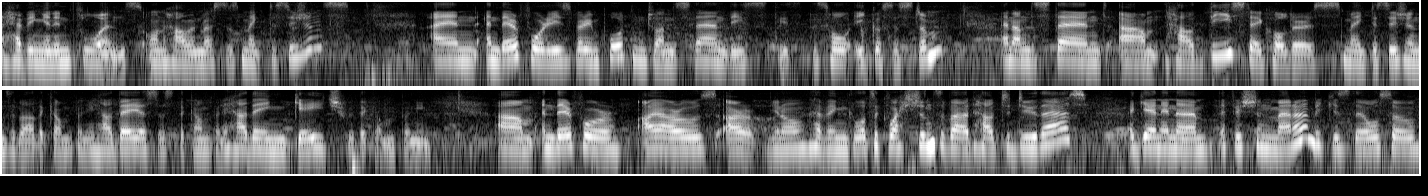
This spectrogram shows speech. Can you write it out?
having an influence on how investors make decisions. And, and therefore, it is very important to understand this whole ecosystem and understand um, how these stakeholders make decisions about the company, how they assess the company, how they engage with the company. Um, and therefore, IROs are you know, having lots of questions about how to do that, again, in an efficient manner, because they're also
